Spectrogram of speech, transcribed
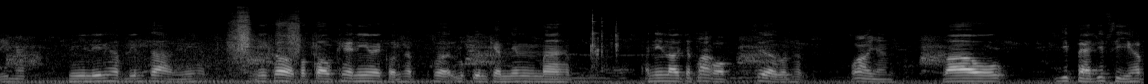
ลิ้นครับ มีลิ้นครับลิ้นสร้างนี่ครับนี่ก็ประกอบแค่นี้ไว้ก่อนครับเพราะลูกปืนแคมยังไม่มาครับ อันนี้เราจะประกอบเสื้อก่อนครับว่าอย่างวาล์วยี่แปดยี่สี่ครับ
